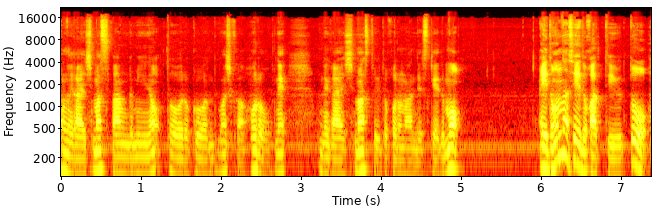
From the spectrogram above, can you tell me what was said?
お願いします。番組の登録を、もしくはフォローをね、お願いしますというところなんですけれども、えどんな制度かっていうと、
